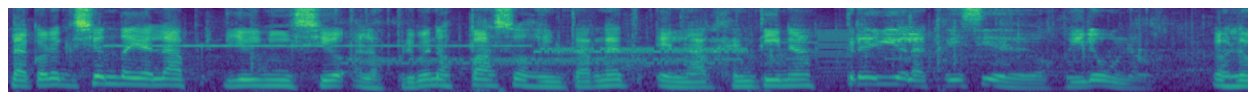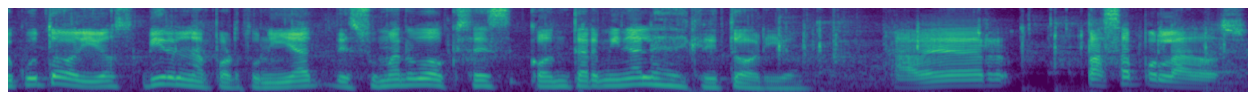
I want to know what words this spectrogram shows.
La conexión Dial-Up dio inicio a los primeros pasos de Internet en la Argentina previo a la crisis de 2001. Los locutorios vieron la oportunidad de sumar boxes con terminales de escritorio. A ver, pasa por la 2.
